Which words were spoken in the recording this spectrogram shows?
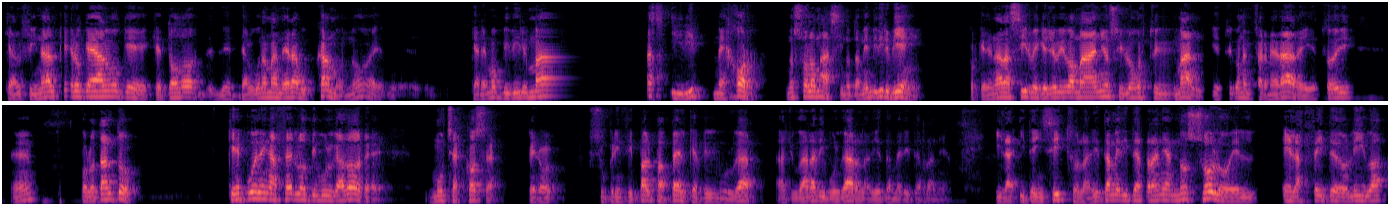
que al final creo que es algo que, que todos de, alguna manera buscamos, ¿no? Eh, queremos vivir más y vivir mejor, no solo más, sino también vivir bien, porque de nada sirve que yo viva más años y luego estoy mal, y estoy con enfermedades, y estoy... ¿eh? Por lo tanto, ¿qué pueden hacer los divulgadores? Muchas cosas, pero su principal papel, que es divulgar, ayudar a divulgar la dieta mediterránea. Y, la, y te insisto, la dieta mediterránea no solo el, el aceite de oliva,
